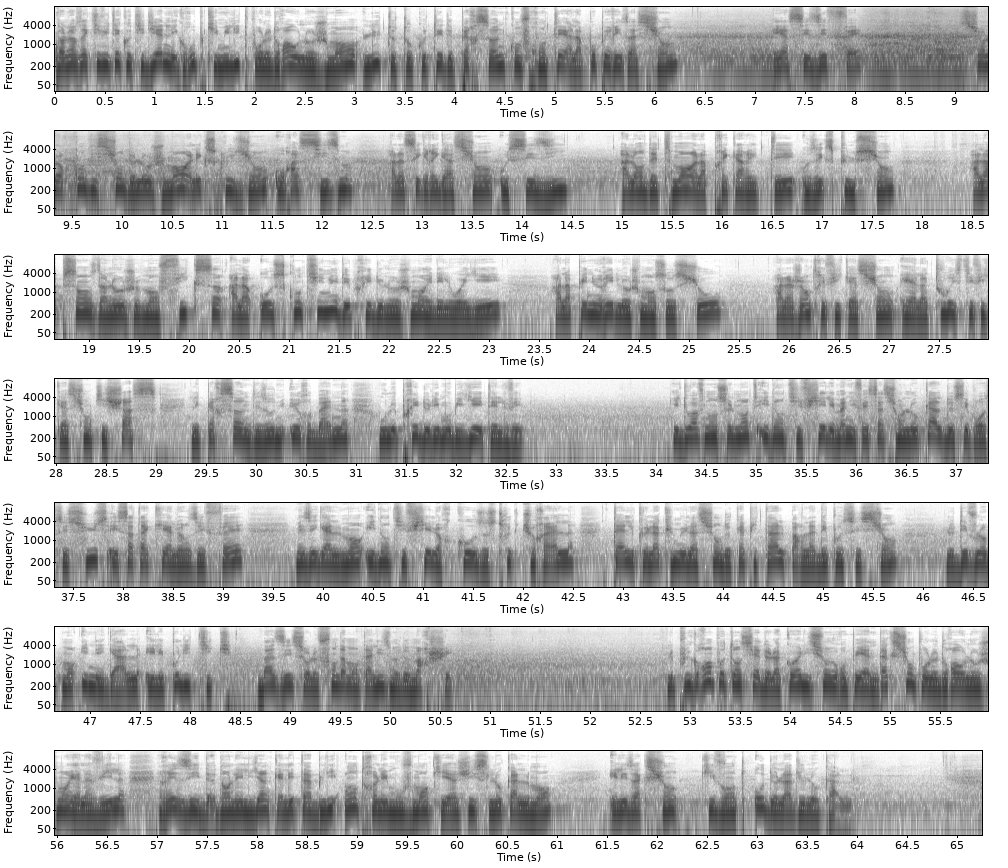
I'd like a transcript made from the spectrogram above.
Dans leurs activités quotidiennes, les groupes qui militent pour le droit au logement luttent aux côtés des personnes confrontées à la paupérisation et à ses effets sur leurs conditions de logement, à l'exclusion, au racisme, à la ségrégation, aux saisies, à l'endettement, à la précarité, aux expulsions, à l'absence d'un logement fixe, à la hausse continue des prix du logement et des loyers, à la pénurie de logements sociaux, à la gentrification et à la touristification qui chassent les personnes des zones urbaines où le prix de l'immobilier est élevé. Ils doivent non seulement identifier les manifestations locales de ces processus et s'attaquer à leurs effets, mais également identifier leurs causes structurelles, telles que l'accumulation de capital par la dépossession, le développement inégal et les politiques basées sur le fondamentalisme de marché. Le plus grand potentiel de la coalition européenne d'action pour le droit au logement et à la ville réside dans les liens qu'elle établit entre les mouvements qui agissent localement et les actions qui vont au-delà du local.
